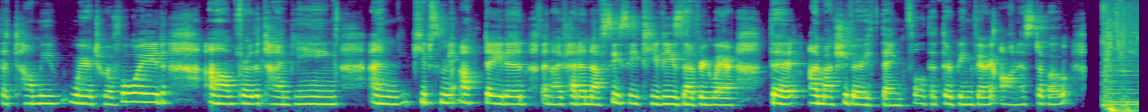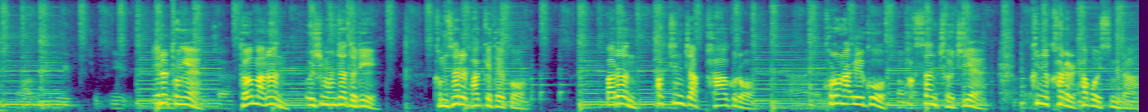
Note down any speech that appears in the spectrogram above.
that tell me where to avoid um, for the time being and keeps me updated. And I've had enough CCTVs everywhere that I'm actually very thankful that they're being very honest about 이를 통해 더 많은 의심 환자들이 검사를 받게 되고 빠른 확진자 파악으로 코로나19 확산 저지에 큰 역할을 하고 있습니다.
